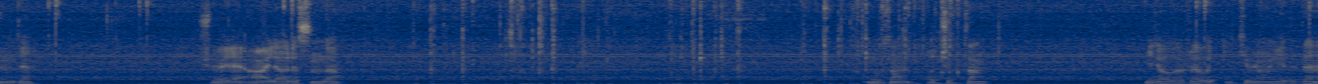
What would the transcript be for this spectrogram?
şimdi. Şöyle aile arasında. Uzan açıktan 1 Aralık 2017'de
